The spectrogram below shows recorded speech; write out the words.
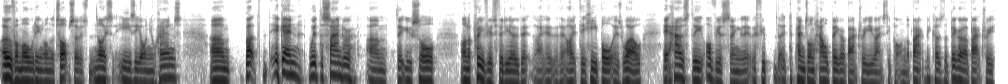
over molding on the top so it's nice easy on your hands. Um, but again with the sander um, that you saw on a previous video that, I, that, I, that he bought as well it has the obvious thing that if you it depends on how big a battery you actually put on the back because the bigger a battery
